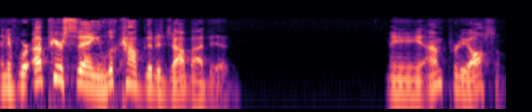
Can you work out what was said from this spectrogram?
And if we're up here saying, look how good a job I did, I mean, I'm pretty awesome.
